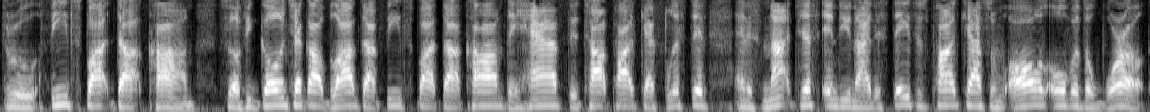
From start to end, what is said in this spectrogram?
through feedspot.com. So if you go and check out blog.feedspot.com, they have the top podcasts listed and it's not just in the United States, it's podcasts from all over the world.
